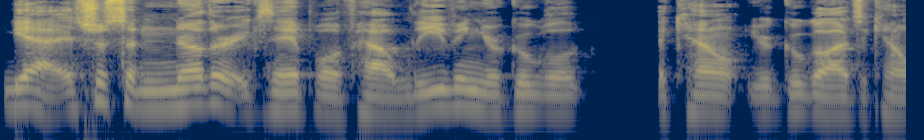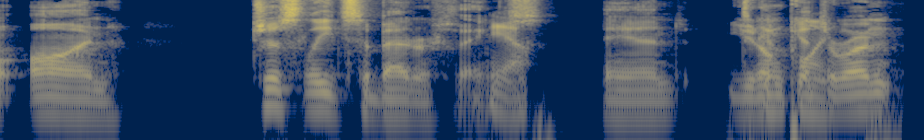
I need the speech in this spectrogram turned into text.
Yeah, it's just another example of how leaving your Google account, your Google Ads account on just leads to better things. Yeah. And you don't get to run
